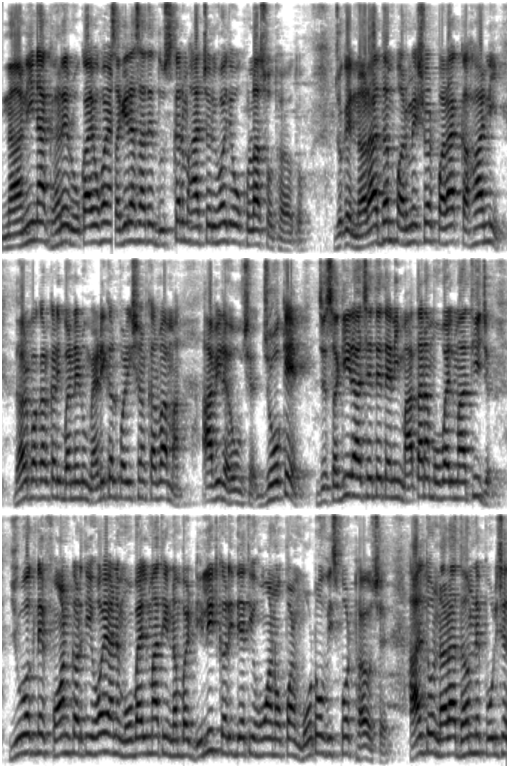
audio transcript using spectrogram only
નાનીના ઘરે રોકાયો હોય, સગીરા સાથે દુષ્કર્મ આચર્યું હોય તેવો ખુલાસો થયો હતો. જોકે નરાધમ પરમેશ્વર પરાગ કહાની ધરપકડ કરી બંનેનું મેડિકલ પરીક્ષણ કરવામાં આવી રહ્યું છે. જોકે જે સગીરા છે તે તેની માતાના મોબાઈલમાંથી જ યુવકને ફોન કરતી હોય અને મોબાઈલમાંથી નંબર ડિલીટ કરી દેતી હોવાનો પણ મોટો વિસ્ફોટ થયો છે. હાલ તો નરાધમને પોલીસે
